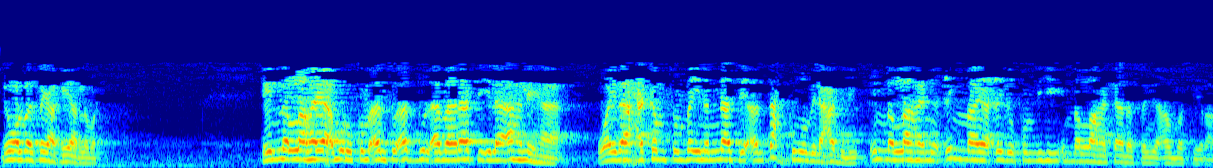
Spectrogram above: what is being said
nin walba isagaa khiyaarle marka ina allaha ya'murukum an tu'addu lamaanaati ilaa ahliha waidaa xakamtum bayna annaasi an taxkumuu bilcadli ina allaha nicim maa yacidukum bihi. Ina allaha kaana samiican basiira.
